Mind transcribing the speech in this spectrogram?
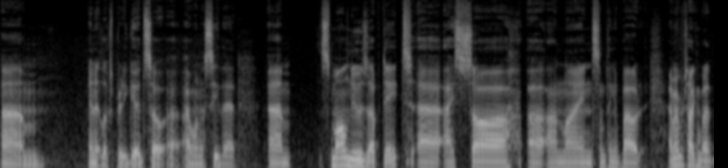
um, and it looks pretty good. So uh, I want to see that. Um, small news update. Uh, I saw uh, online something about. I remember talking about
